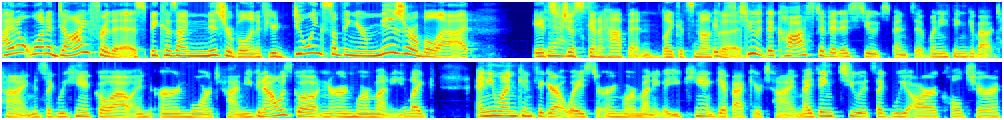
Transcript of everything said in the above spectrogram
I don't want to die for this because I'm miserable. And if you're doing something you're miserable at, it's Yes. just going to happen. Like, it's not good. Too the cost of it is too expensive when you think about time. It's like we can't go out and earn more time. You can always go out and earn more money. Like anyone can figure out ways to earn more money, but you can't get back your time. I think too, it's like we are a culture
